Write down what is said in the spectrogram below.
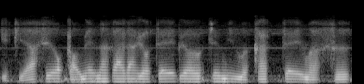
行き足を止めながら予定病地に向かっています。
